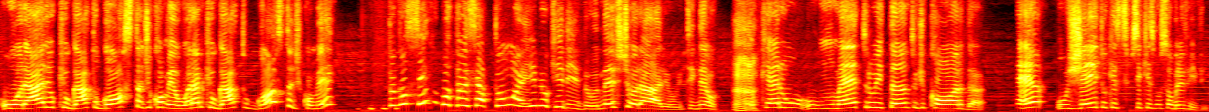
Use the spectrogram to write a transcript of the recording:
o horário que o gato gosta de comer, o horário que o gato gosta de comer, Você que botou esse atum aí, meu querido, neste horário, entendeu? Aham. Eu quero um, um metro e tanto de corda. É o jeito que esse psiquismo sobrevive.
